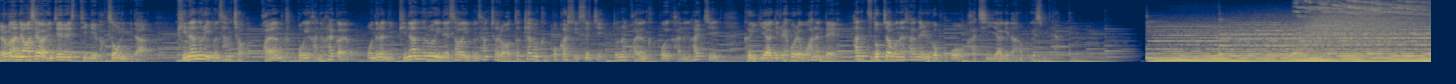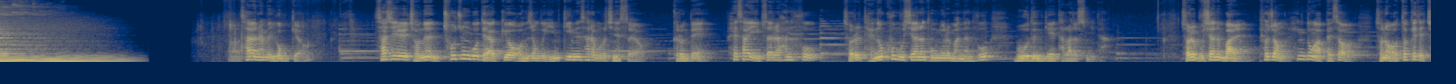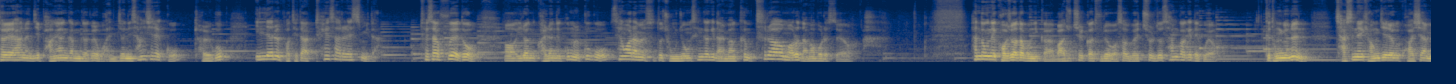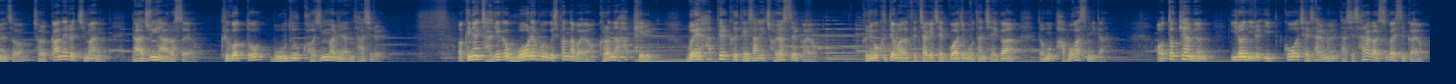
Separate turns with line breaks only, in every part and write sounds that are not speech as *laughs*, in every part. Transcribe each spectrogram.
여러분 안녕하세요. NGNSTV의 박성훈입니다. 비난으로 입은 상처, 과연 극복이 가능할까요? 오늘은 이 비난으로 인해서 입은 상처를 어떻게 하면 극복할 수 있을지 또는 과연 극복이 가능할지 그 이야기를 해보려고 하는데 한 구독자분의 사연을 읽어보고 같이 이야기 나눠보겠습니다. 어, 사연을 한번 읽어볼게요. 사실 저는 초중고 대학교 어느 정도 인기 있는 사람으로 지냈어요. 그런데 회사에 입사를 한 후 저를 대놓고 무시하는 동료를 만난 후 모든 게 달라졌습니다. 저를 무시하는 말, 표정, 행동 앞에서 저는 어떻게 대처해야 하는지 방향 감각을 완전히 상실했고 결국 1년을 버티다 퇴사를 했습니다. 퇴사 후에도 어, 이런 관련된 꿈을 꾸고 생활하면서도 종종 생각이 날 만큼 트라우마로 남아버렸어요. 한 동네 거주하다 보니까 마주칠까 두려워서 외출도 삼가게 되고요. 그 동료는 자신의 경제력을 과시하면서 절 까내렸지만 나중에 알았어요. 그것도 모두 거짓말이라는 사실을. 어, 그냥 자기가 우월해 보이고 싶었나 봐요. 그러나 하필, 왜 하필 그 대상이 저였을까요? 그리고 그때마다 대차게 제거하지 못한 제가 너무 바보 같습니다. 어떻게 하면 이런 일을 잊고 제 삶을 다시 살아갈 수가 있을까요?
